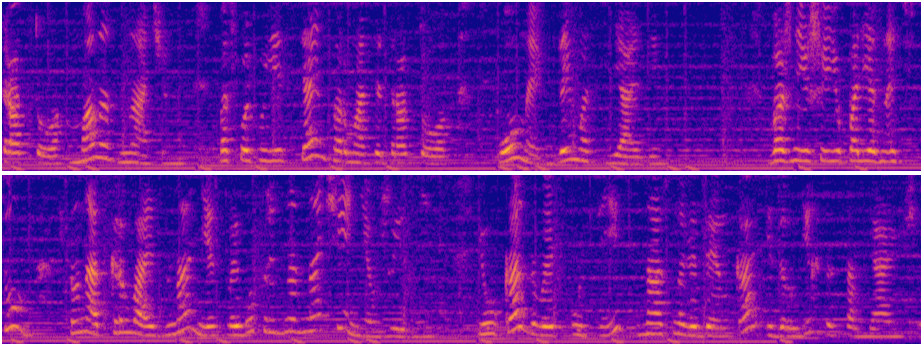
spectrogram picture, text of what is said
трактовок малозначим, поскольку есть вся информация трактовок в полной взаимосвязи. Важнейшая ее полезность в том, что она открывает знание своего предназначения в жизни и указывает пути на основе ДНК и других составляющих.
